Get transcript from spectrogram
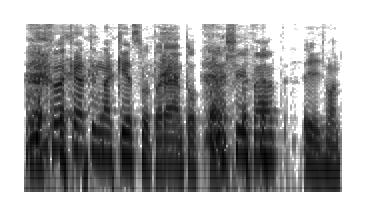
mire fölkeltünk, már kész volt a rántotta. Így van.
